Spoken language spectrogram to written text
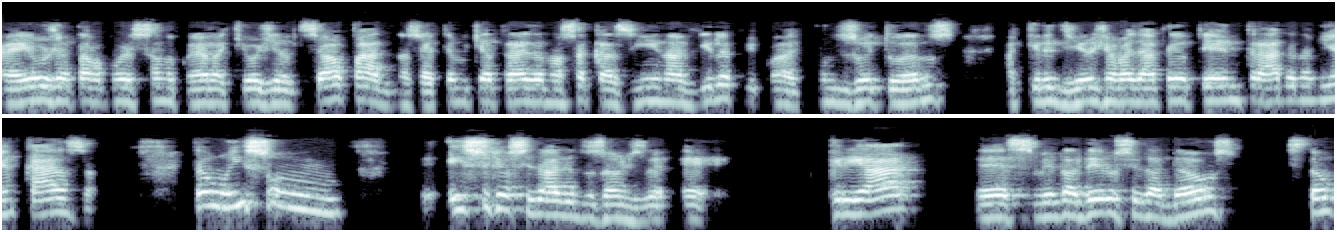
aí eu já estava conversando com ela aqui hoje, ela disse, ó oh, padre, nós já temos que ir atrás da nossa casinha na vila, porque com 18 anos, aquele dinheiro já vai dar para eu ter a entrada na minha casa. Então, isso, isso que é a Cidade dos Anjos, é, é criar é, verdadeiros cidadãos, estão,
